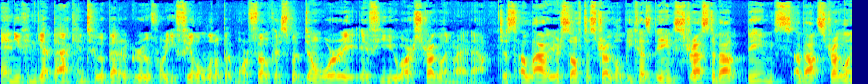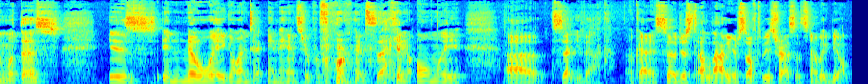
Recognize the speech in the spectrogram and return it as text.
And you can get back into a better groove where you feel a little bit more focused. But don't worry if you are struggling right now. Just allow yourself to struggle because being stressed about being about struggling with this is in no way going to enhance your performance. That can only uh, set you back. Okay, so just allow yourself to be stressed. It's no big deal.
